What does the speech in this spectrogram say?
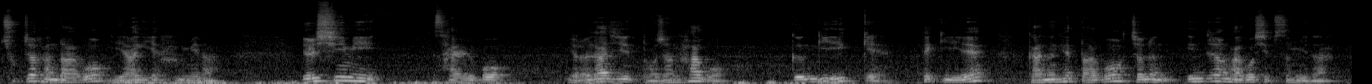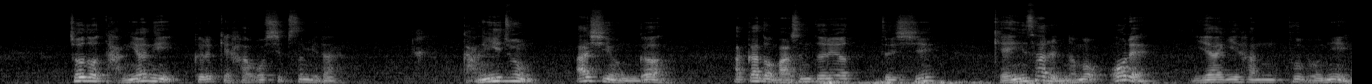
축적한다고 이야기합니다. 열심히 살고 여러 가지 도전하고 끈기 있게 했기에 가능했다고 저는 인정하고 싶습니다. 저도 당연히 그렇게 하고 싶습니다. 강의 중 아쉬운 거 아까도 말씀드렸듯이 개인사를 너무 오래 이야기한 부분이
